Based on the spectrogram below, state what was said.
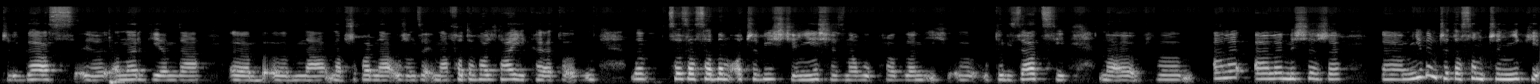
czyli gaz, energię na na, na przykład na urządzenie, na fotowoltaikę, to, no, co za sobą oczywiście niesie znowu problem ich e, utylizacji, no, ale, ale myślę, że nie wiem, czy to są czynniki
